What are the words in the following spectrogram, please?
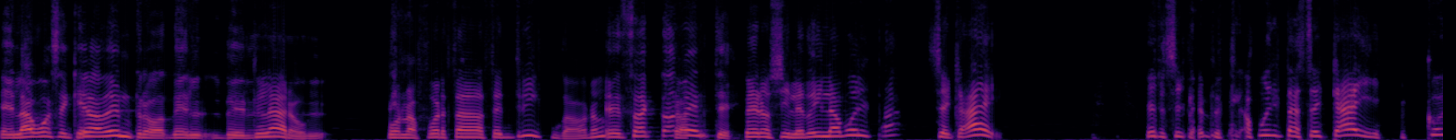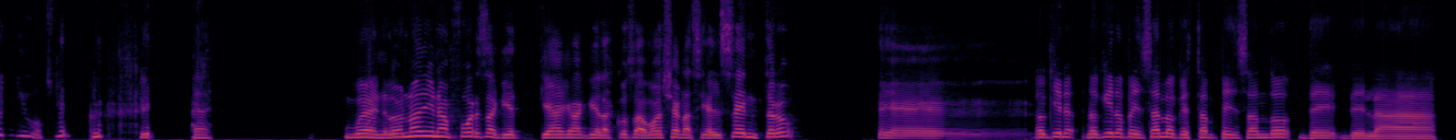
el agua se queda dentro del... del Claro. por la fuerza centrífuga, ¿o no? Exactamente. Pero si le doy la vuelta, se cae. Pero si le doy la vuelta, se cae. Coño. Bueno, no hay una fuerza que, que haga que las cosas vayan hacia el centro, eh, no quiero, no quiero pensar lo que están pensando de, de la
